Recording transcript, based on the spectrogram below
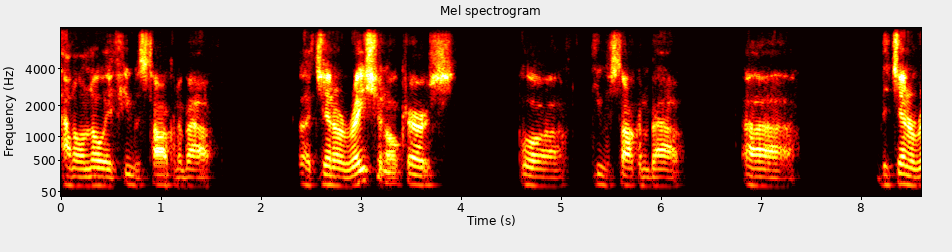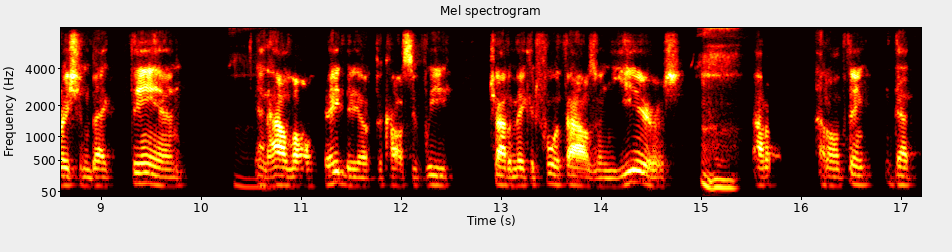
I don't know if he was talking about a generational curse or he was talking about uh, the generation back then Mhm. and how long they live. Because if we try to make it 4,000 years, Mhm. I don't, I don't think that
